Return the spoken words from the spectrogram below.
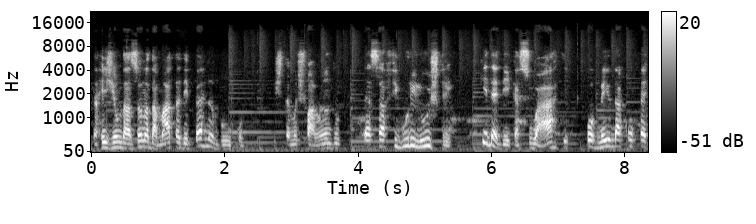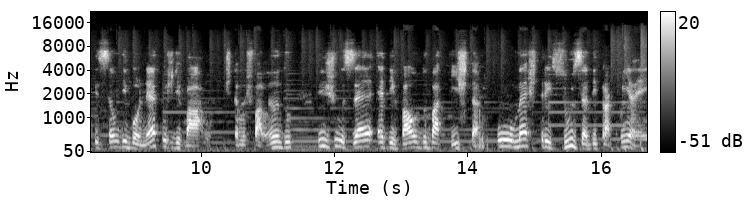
na região da Zona da Mata de Pernambuco. Estamos falando dessa figura ilustre que dedica sua arte por meio da confecção de bonecos de barro. Estamos falando de José Edivaldo Batista, o mestre Zusa de Tracunhaém.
